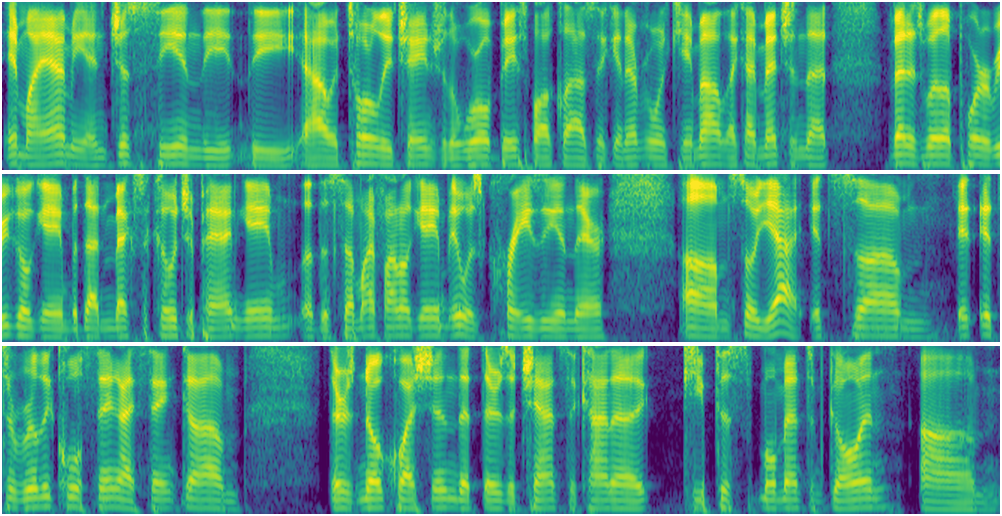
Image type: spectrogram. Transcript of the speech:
in Miami, and just seeing the the how it totally changed for the World Baseball Classic, and everyone came out. Like I mentioned that Venezuela Puerto Rico game, but that Mexico Japan game, uh, the semifinal game, it was crazy in there. Um, so yeah, it's um, it, it's a really cool thing. I think um, there's no question that there's a chance to kind of keep this momentum going um,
